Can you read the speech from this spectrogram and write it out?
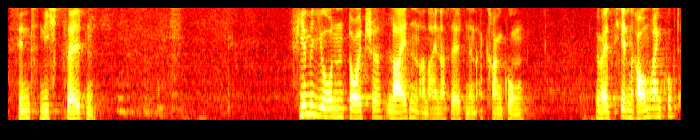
sind nicht selten. Vier Millionen Deutsche leiden an einer seltenen Erkrankung. Wenn man jetzt hier in den Raum reinguckt,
